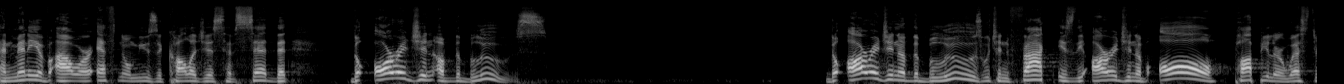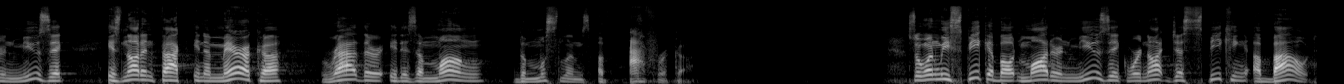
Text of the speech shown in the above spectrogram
And many of our ethnomusicologists have said that the origin of the blues, the origin of the blues, which in fact is the origin of all popular Western music, is not in fact in America, rather, it is among the Muslims of Africa. So when we speak about modern music, we're not just speaking about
